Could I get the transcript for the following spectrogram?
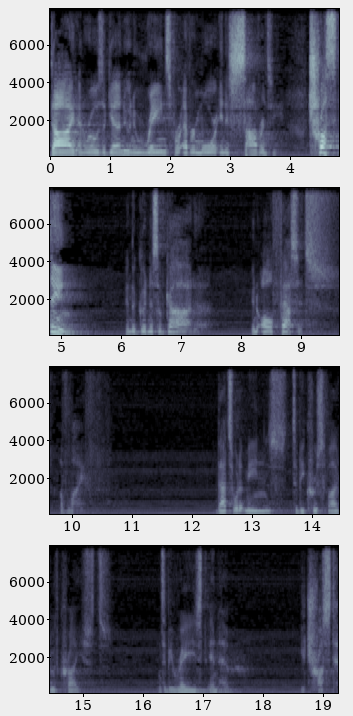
died and rose again and who reigns forevermore in his sovereignty, trusting in the goodness of God in all facets of life. That's what it means to be crucified with Christ and to be raised in him. You trust him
